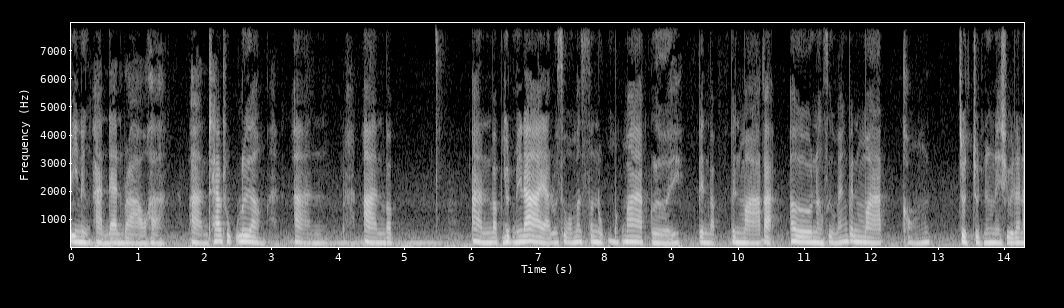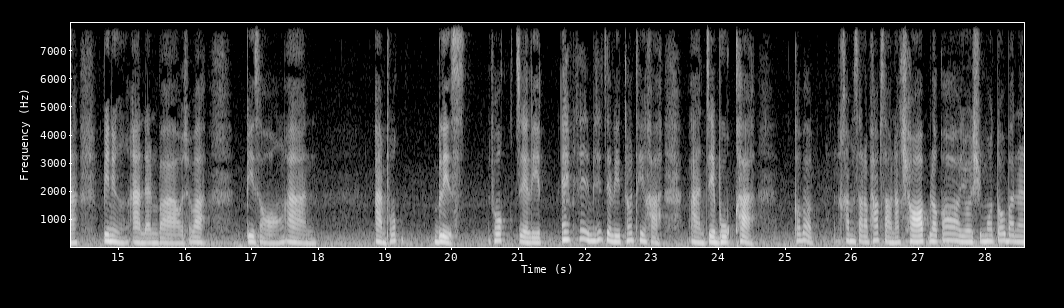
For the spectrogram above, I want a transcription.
ปีหนึ่งอ่านแดนบราวน์ค่ะ อ่านแทบทุกเรื่อง อ่านอ่านแบบอ่านแบบหยุดไม่ได้อะรู้สึกว่ามันสนุกมาก ๆเลย เป็นแบบเป็น mark อะเออ หนังสือแม่งเป็น mark ของจุดจุดหนึ่งในชีวิตแล้วนะ ปีหนึ่งอ่านแดนบราวน์ใช่ป่ะ ปีสองอ่านอ่านพวก Bliss พวก J-Lit เอ้ไม่ใช่ไม่ใช่ J-Lit โทษทีค่ะ อ่าน J-Book ค่ะ ก็แบบคำสารภาพสาวนักช็อป แล้วก็โยชิโมโตะบานา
